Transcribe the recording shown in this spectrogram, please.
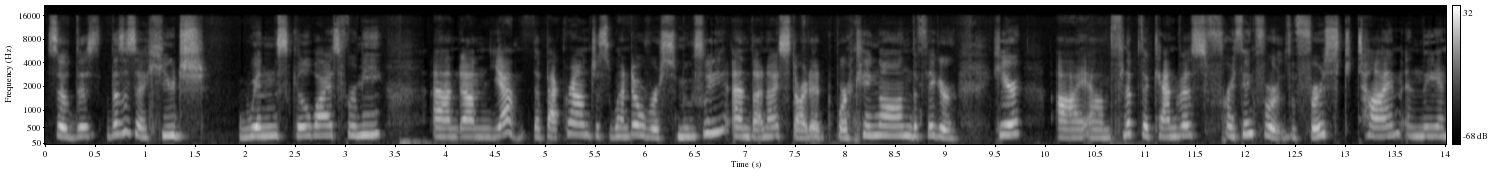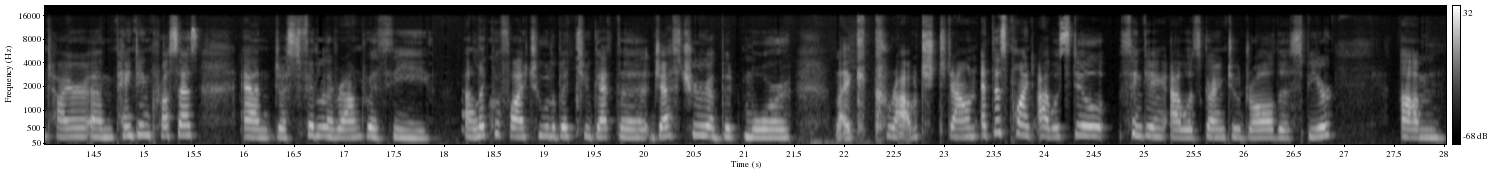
So this this is a huge win skill wise for me. And um, yeah, the background just went over smoothly, and then I started working on the figure. Here, I um, flipped the canvas for I think for the first time in the entire um, painting process, and just fiddle around with the uh, liquify tool a bit to get the gesture a bit more like crouched down. At this point I was still thinking I was going to draw the spear, um,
